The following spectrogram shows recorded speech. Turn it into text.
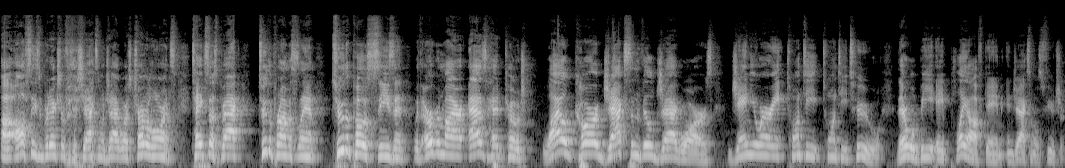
Uh, off-season prediction for the Jacksonville Jaguars. Trevor Lawrence takes us back to the promised land, to the postseason, with Urban Meyer as head coach. Wild card Jacksonville Jaguars, January 2022. There will be a playoff game in Jacksonville's future.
